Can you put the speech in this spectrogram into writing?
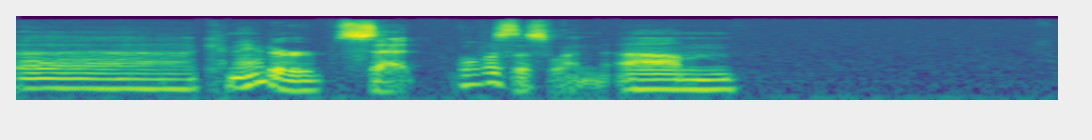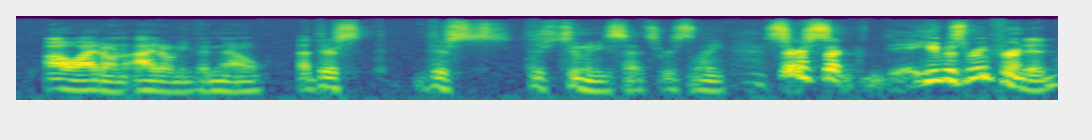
uh commander set. What was this one? Um oh i don't i don't even know. Uh, there's there's there's too many sets recently. Sir, sir he was reprinted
